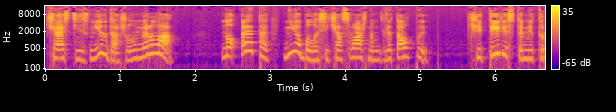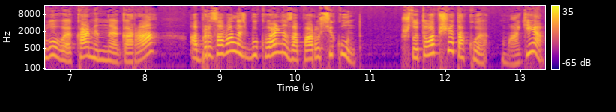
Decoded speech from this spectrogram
Часть из них даже умерла. Но это не было сейчас важным для толпы. 400-метровая каменная гора образовалась буквально за пару секунд. Что это вообще такое? Магия?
